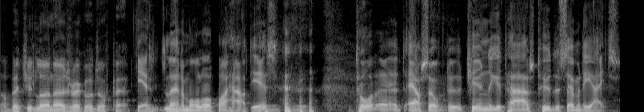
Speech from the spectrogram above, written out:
I bet you'd learn those records off pat. Yes, learn them all off by heart, yes. Taught uh, ourselves to tune the guitars to the 78s.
